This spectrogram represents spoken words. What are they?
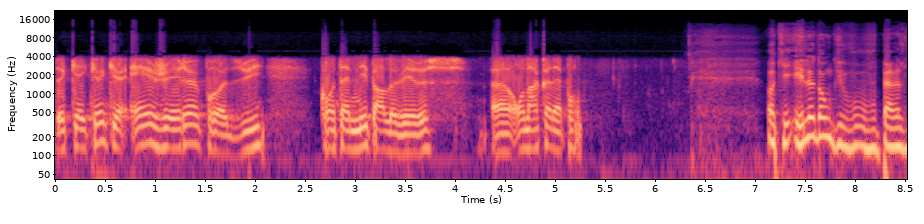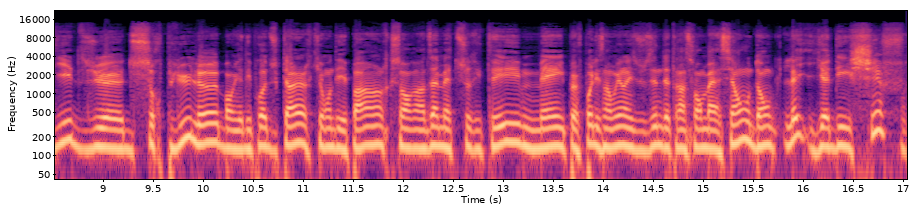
de quelqu'un qui a ingéré un produit contaminé par le virus. Euh, on n'en connaît pas. OK. Et là, donc, vous, vous parliez du, euh, du, surplus. Là. Bon, il y a des producteurs qui ont des parts qui sont rendus à maturité, mais ils peuvent pas les envoyer dans les usines de transformation. Donc, là, il y a des chiffres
